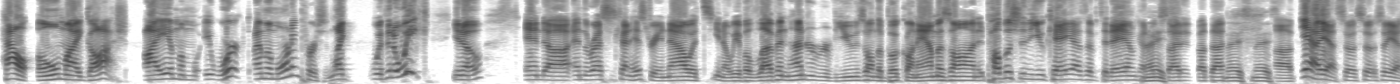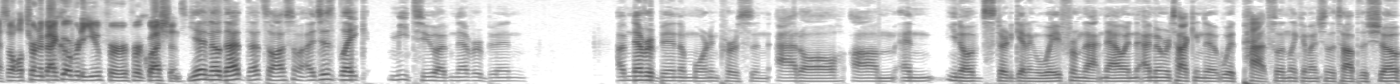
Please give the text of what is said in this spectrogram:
Hal, oh my gosh, I am a, it worked. I'm a morning person, like within a week, you know? and uh, and the rest is kind of history. And now it's you know we have 1,100 reviews on the book on Amazon. It published in the UK as of today. I'm kind nice. of excited about that. Nice, nice. Uh, yeah, yeah. So so so yeah. So I'll turn it back over to you for for questions. Yeah, no, that that's awesome. I just like me too. I've never been. I've never been a morning person at all, um, and you know, started getting away from that now. And I remember talking to with Pat Flynn, like I mentioned at the top of the show,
